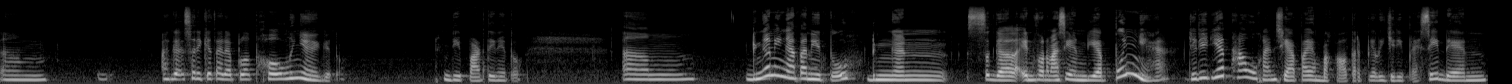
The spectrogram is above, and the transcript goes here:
Um, agak sedikit ada plot hole-nya gitu di part ini tuh. Um, dengan ingatan itu, dengan segala informasi yang dia punya, jadi dia tahu kan siapa yang bakal terpilih jadi presiden,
